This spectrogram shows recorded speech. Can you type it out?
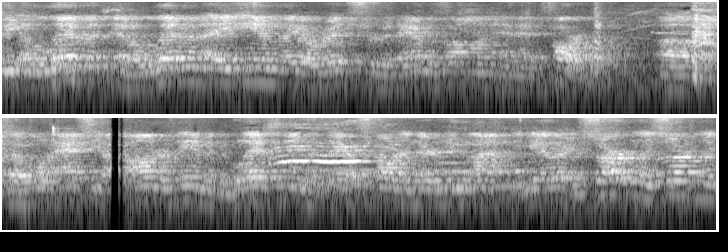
the 11th at 11 a.m. They are registered at Amazon and at Target. Uh, so I want to ask you to honor them and to bless them as they are starting their new life together. And certainly, certainly,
